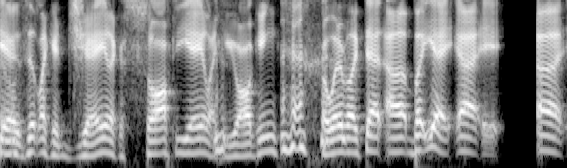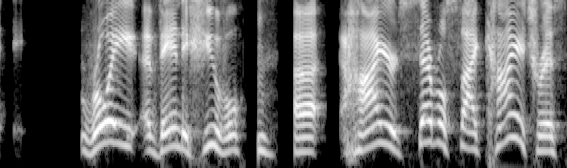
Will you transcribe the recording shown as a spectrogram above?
Yeah, is it like a J, like a soft Y, like yogging or whatever like that? Uh, but yeah, uh, uh, Roy Van de Heuvel uh, hired several psychiatrists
